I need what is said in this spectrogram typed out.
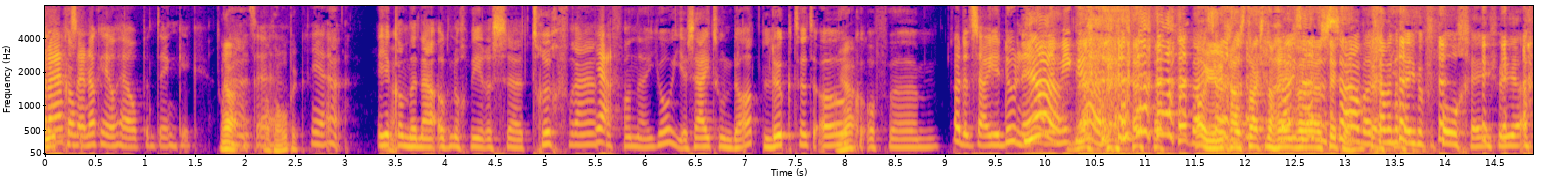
vragen kan- zijn ook heel helpend, denk ik. ja, dat, dat hoop ik. Ja. En je Ja. kan daarna ook nog weer eens eh, terugvragen Ja. van, eh, joh, je zei toen dat, lukt het ook? Ja. Of, ehm, Oh, dat zou je doen, hè, Ja. Oh, jullie gaan straks nog even zaten zitten. samen, gaan we nog even vervolg geven, ja.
